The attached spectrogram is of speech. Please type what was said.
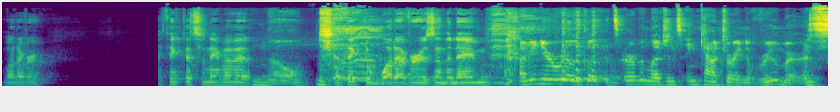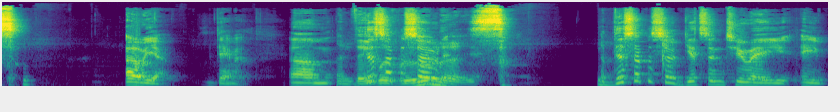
whatever. I think that's the name of it. No. I think the whatever is in the name. I mean, you're really close. It's Urban Legends Encountering Rumors. Oh yeah. Damn it. Um and they this were episode rumors this episode gets into a a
